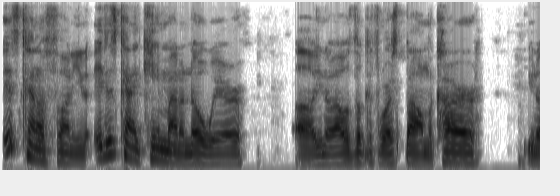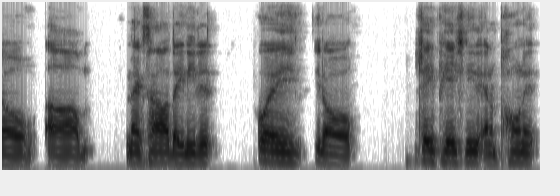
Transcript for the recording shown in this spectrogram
it's kind of funny. You know, it just kind of came out of nowhere. Uh, you know, I was looking for a spot on the card. You know, um, Max Holiday needed, well, he- you know, JPH needed an opponent,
